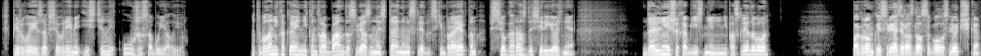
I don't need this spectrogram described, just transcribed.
Впервые за все время истинный ужас обуял ее. Это была никакая не контрабанда, связанная с тайным исследовательским проектом, все гораздо серьезнее. Дальнейших объяснений не последовало. По громкой связи раздался голос летчика.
